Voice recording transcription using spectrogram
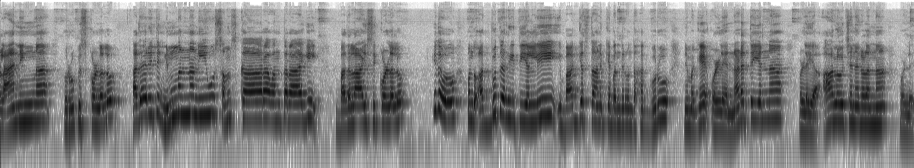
ಪ್ಲ್ಯಾನಿಂಗ್ನ ರೂಪಿಸ್ಕೊಳ್ಳಲು, ಅದೇ ರೀತಿ ನಿಮ್ಮನ್ನು ನೀವು ಸಂಸ್ಕಾರವಂತರಾಗಿ ಬದಲಾಯಿಸಿಕೊಳ್ಳಲು. ಇದು ಒಂದು ಅದ್ಭುತ ರೀತಿಯಲ್ಲಿ ಈ ಭಾಗ್ಯಸ್ಥಾನಕ್ಕೆ ಬಂದಿರುವಂತಹ ಗುರು ನಿಮಗೆ ಒಳ್ಳೆಯ ನಡತೆಯನ್ನು, ಒಳ್ಳೆಯ ಆಲೋಚನೆಗಳನ್ನು ಒಳ್ಳೆಯ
